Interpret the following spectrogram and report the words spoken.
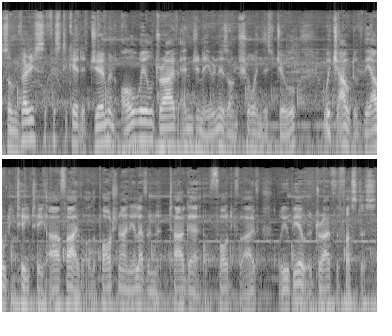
Some very sophisticated German all-wheel drive engineering is on show in this duel. Which out of the Audi TT RS or the Porsche 911 Targa 4S will you be able to drive the fastest?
